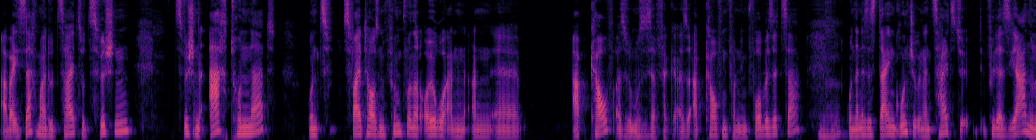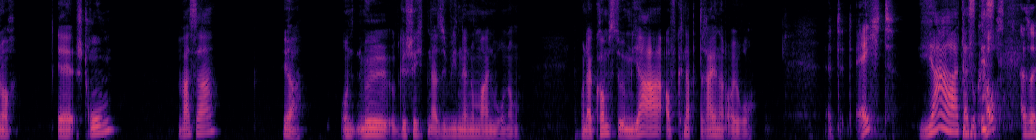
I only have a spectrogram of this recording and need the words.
Aber ich sag mal, du zahlst so zwischen, zwischen 800 und z- 2500 Euro an, an äh, Abkauf. Also, du musst es ja also abkaufen von dem Vorbesitzer. Und dann ist es dein Grundstück und dann zahlst du für das Jahr nur noch äh, Strom, Wasser, ja, und Müllgeschichten, also wie in der normalen Wohnung. Und da kommst du im Jahr auf knapp 300 Euro. Äh, Echt? Ja, das du ist. kaufst, also,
